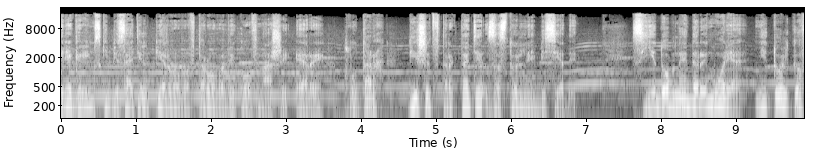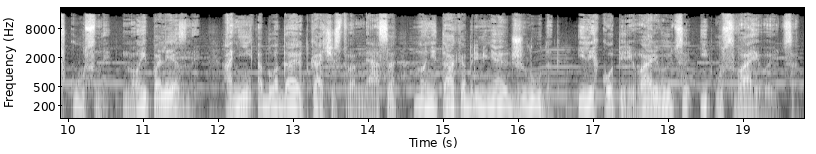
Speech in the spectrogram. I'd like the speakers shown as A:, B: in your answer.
A: Греко-римский писатель первого-второго веков нашей эры Плутарх пишет в трактате «Застольные беседы». Съедобные дары моря не только вкусны, но и полезны. Они обладают качеством мяса, но не так обременяют желудок и легко перевариваются и усваиваются.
